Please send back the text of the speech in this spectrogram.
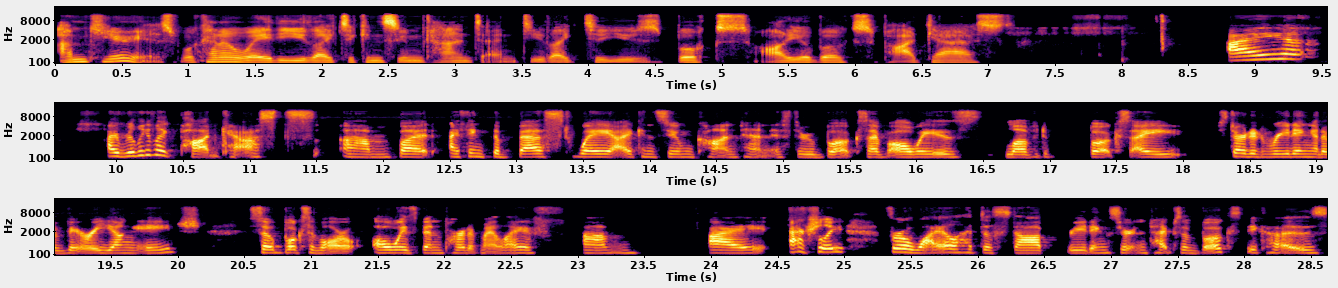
I'm curious, what kind of way do you like to consume content? Do you like to use books, audiobooks, podcasts? I I really like podcasts, um, but I think the best way I consume content is through books. I've always loved books. I started reading at a very young age, so books have all, always been part of my life. Um, I actually, for a while, had to stop reading certain types of books because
